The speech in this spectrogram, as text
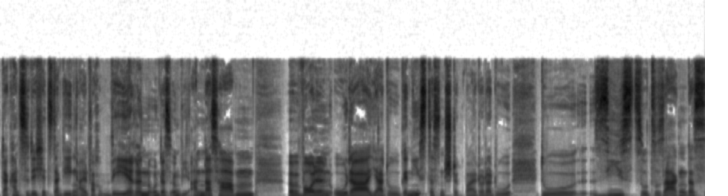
da kannst du dich jetzt dagegen einfach wehren und das irgendwie anders haben äh, wollen. Oder ja, du genießt das ein Stück weit oder du, du siehst sozusagen das,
